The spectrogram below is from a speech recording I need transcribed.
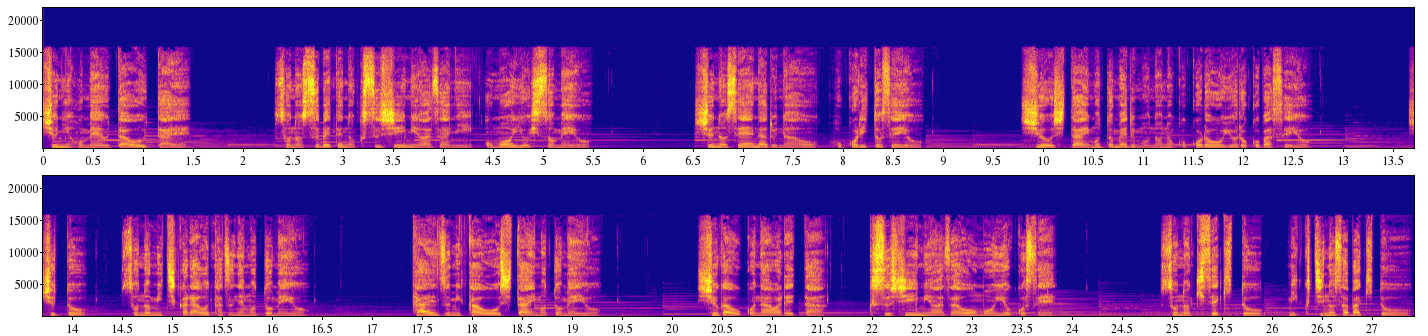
主に褒め歌を歌え、そのすべての苦しい見業に思いを潜めよ。主の聖なる名を誇りとせよ。主を慕い求める者の心を喜ばせよ。主とその道からを尋ね求めよ。絶えず御顔を慕い求めよ。主が行われた苦しい見業を思い起こせ。その奇跡と御口の裁きとを。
